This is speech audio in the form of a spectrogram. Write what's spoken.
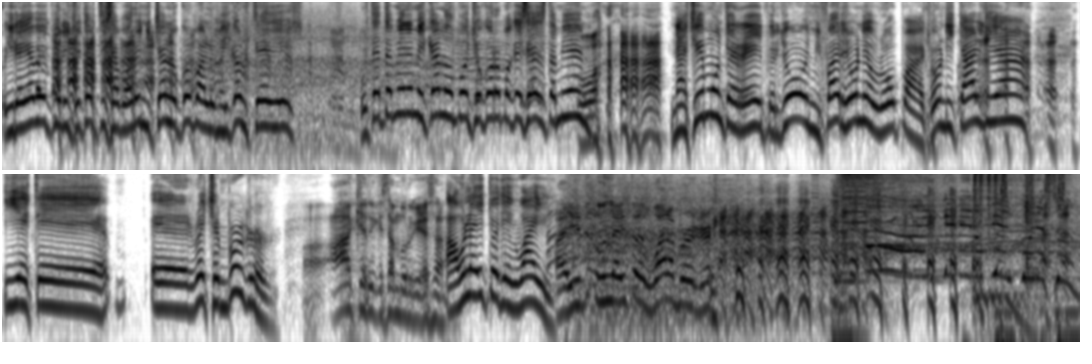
Mira, ya ve, Felicitarte, Saboreño, echarlo culpa a los mexicanos ustedes. Usted también es mexicano, don Poncho Corro, ¿para qué se hace también? Nací en Monterrey, pero yo y mis padres son de Europa, son de Italia y este, eh, Burger, Ah, qué rica esa hamburguesa. a un ladito de Dubái. Ahí un ladito de Whataburger. Ay, que me rompió el corazón.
